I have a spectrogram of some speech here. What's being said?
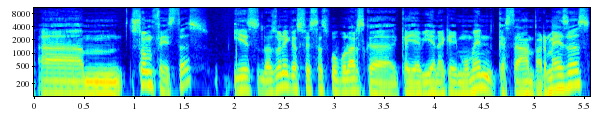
Um, són festes, i és les úniques festes populars que, que hi havia en aquell moment, que estaven permeses,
